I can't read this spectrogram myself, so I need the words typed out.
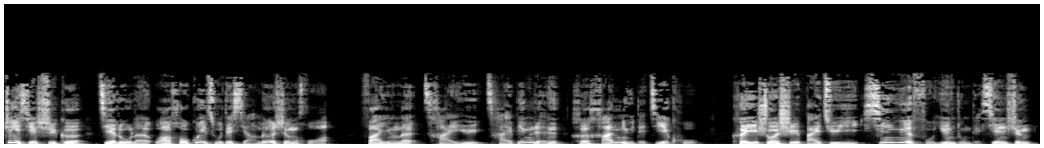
这些诗歌揭露了王侯贵族的享乐生活，反映了采玉、采冰人和寒女的疾苦。可以说是白居易新乐府运动的先声。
